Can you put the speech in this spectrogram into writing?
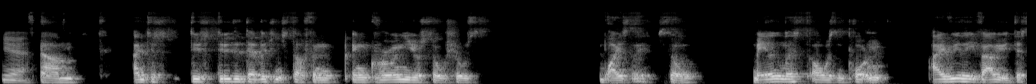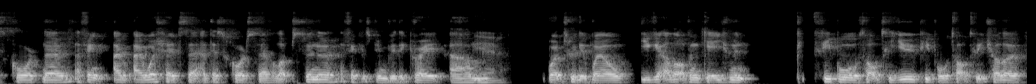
yeah. um, and just just do the diligent stuff in, in growing your socials wisely. So mailing list always important. I really value Discord now. I think I, I wish I'd set a Discord server up sooner. I think it's been really great. Um, yeah. works really well. You get a lot of engagement. P- people will talk to you. People will talk to each other.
